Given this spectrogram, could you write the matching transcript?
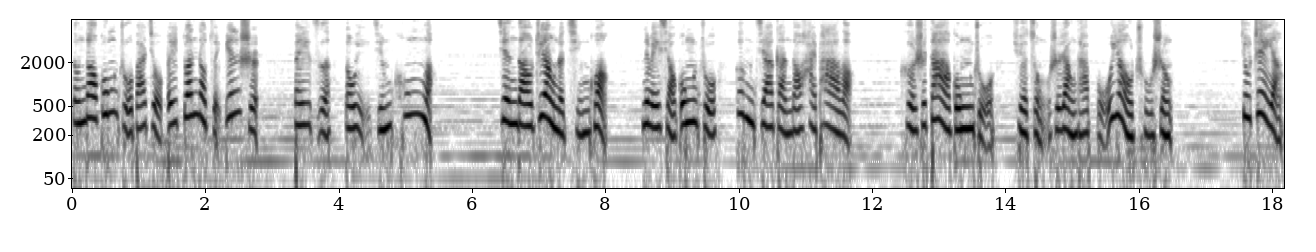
等到公主把酒杯端到嘴边时，杯子都已经空了。见到这样的情况，那位小公主更加感到害怕了。可是大公主。却总是让他不要出声。就这样，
